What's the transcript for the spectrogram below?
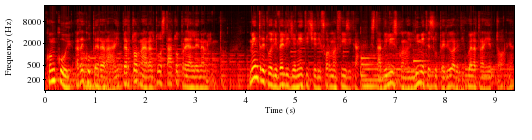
con cui recupererai per tornare al tuo stato pre-allenamento. Mentre i tuoi livelli genetici e di forma fisica stabiliscono il limite superiore di quella traiettoria,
